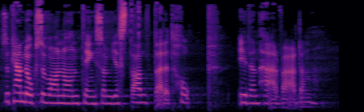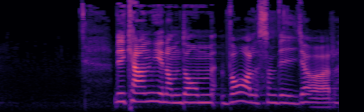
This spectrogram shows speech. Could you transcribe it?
så kan det också vara någonting som gestaltar ett hopp i den här världen. Vi kan genom de val som vi gör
